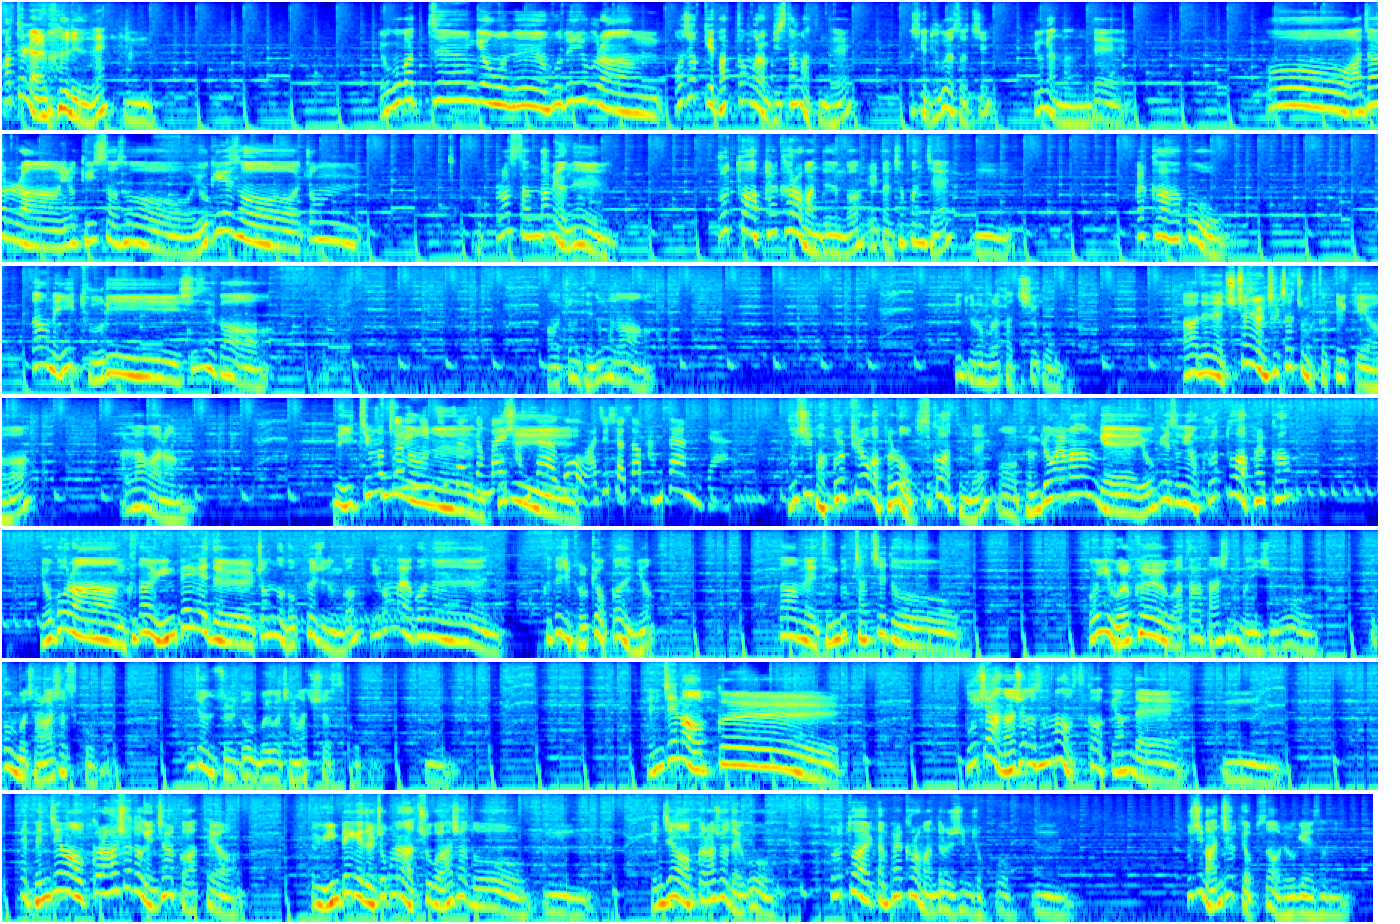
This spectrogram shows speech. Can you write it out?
똑같은 레알 마드리드네 음. 요거 같은 경우는 호드리그랑 어저께 봤던 거랑 비슷한 것 같은데 어저께 누구였었지? 기억이 안 나는데 오 아자르랑 이렇게 있어서 여기에서 좀 뭐 플러스 한다면은 프루토와 팔카로 만드는 거 일단 첫 번째 음. 팔카 하고 그 다음에 이 둘이 시세가 아 좀 되는구나. 이 둘은 그렇다 치고. 아 네네. 추천이랑 절차 좀 부탁드릴게요. 알라바랑. 근데 이 팀 같은 경우는 정말 굳이 감사하고 와주셔서 감사합니다. 굳이 바꿀 필요가 별로 없을 것 같은데? 어 변경할 만한 게 여기에서 그냥 쿠르토와 팔카 요거랑 그 다음에 윙백 애들 좀 더 높여주는 거? 이것 말고는 그다지 볼 게 없거든요. 그 다음에 등급 자체도 거의 월클 왔다 갔다 하시는 분이시고 이건 뭐 잘 하셨을 거고 신전술도 뭐 이거 잘 맞추셨을 거고. 음. 벤제마 업글 굳이 안 하셔도 상관없을 것 같긴 한데 음. 근데 벤제마 업글 하셔도 괜찮을 것 같아요 윈백 애들 조금만 낮추고 하셔도 음 벤제마 업글 하셔도 되고 프로토와 일단 8카로 만들어주시면 좋고 음. 굳이 만질 게 없어 여기에서는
